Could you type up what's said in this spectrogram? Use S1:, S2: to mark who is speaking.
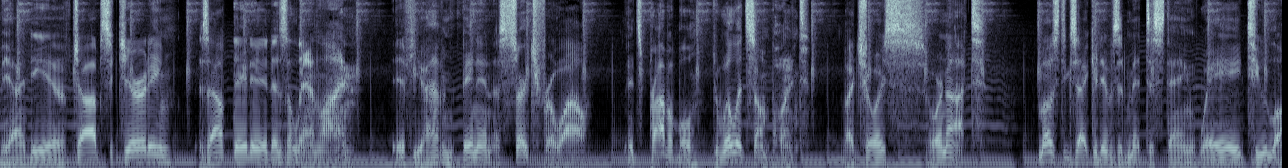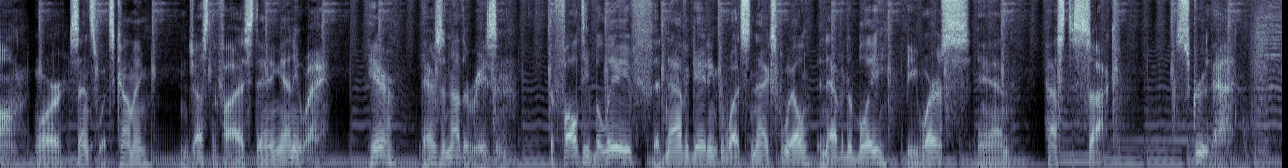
S1: The idea of job security is outdated as a landline. If you haven't been in a search for a while, it's probable you will at some point, by choice or not. Most executives admit to staying way too long, or sense what's coming, and justify staying anyway. Here, there's another reason the faulty belief that navigating to what's next will inevitably be worse and has to suck. Screw that.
